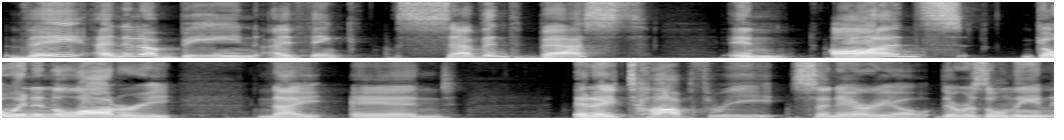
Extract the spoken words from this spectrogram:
they ended up being, I think, seventh best in odds going into lottery night. And in a top three scenario, there was only an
